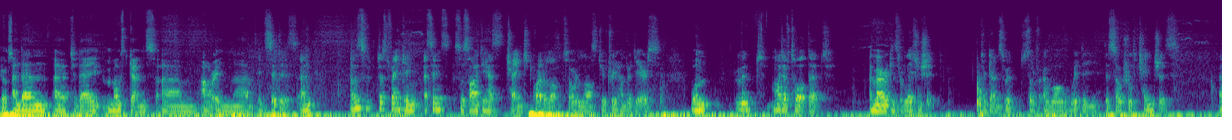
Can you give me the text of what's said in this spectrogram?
Yes. And then uh, today, most guns um, are in uh, in cities. And I was just thinking, uh, since society has changed quite a lot over the last two, three hundred years, one would might have thought that Americans' relationship to guns would sort of evolve with the, the social changes uh,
